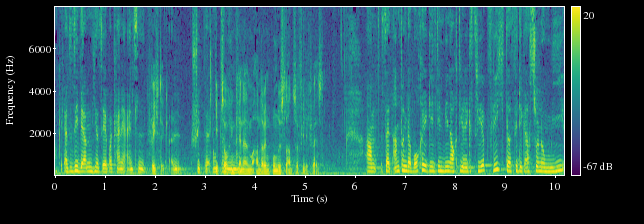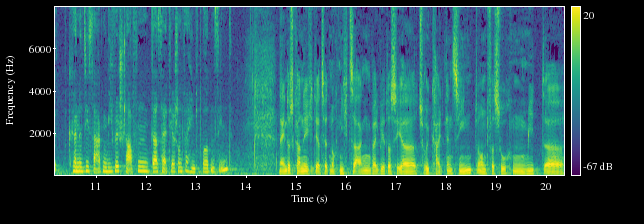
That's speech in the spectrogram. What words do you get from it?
Okay, also Sie werden hier selber keine Einzelschritte Richtig. Gibt es auch in keinem anderen Bundesland, soviel ich weiß. Ähm, seit Anfang der Woche gilt in Wien auch die Registrierpflicht für die Gastronomie. Können Sie sagen, wie viele Strafen da seither schon verhängt worden sind? Nein, das kann ich derzeit noch nicht sagen, weil wir da sehr zurückhaltend sind und versuchen mit äh,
